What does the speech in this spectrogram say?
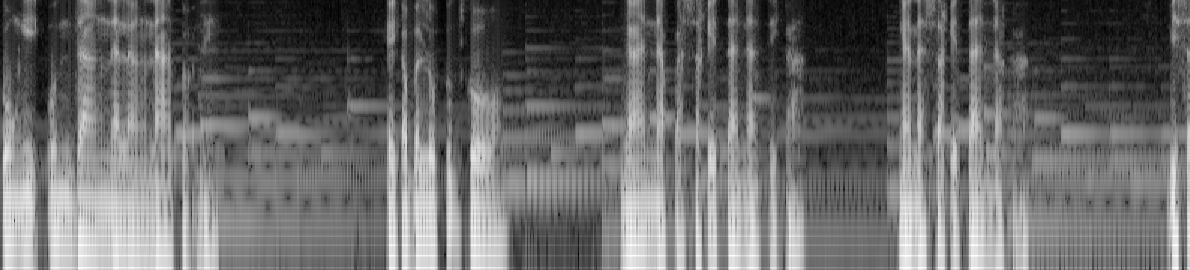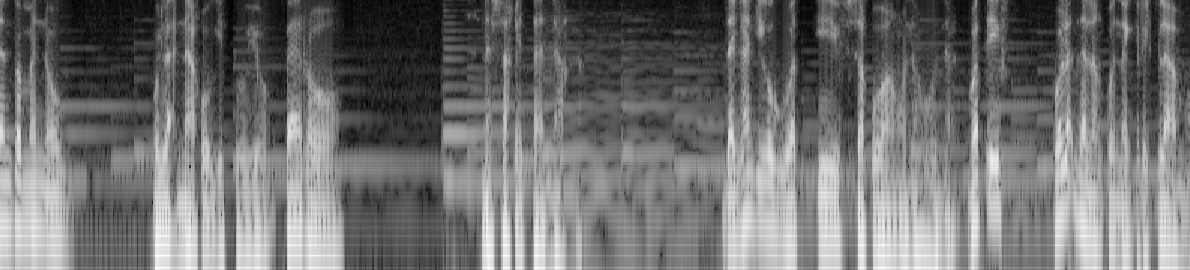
kung iundang na lang nato ni. Kay kabalupod ko, nga napasakitan nati ka. Nga nasakitan na ka. Bisan pa man og wala na ako gituyo, pero nasakitan na ka. Daghan kay what if sa kuwang unahuna. What if wala na lang ko nagreklamo.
